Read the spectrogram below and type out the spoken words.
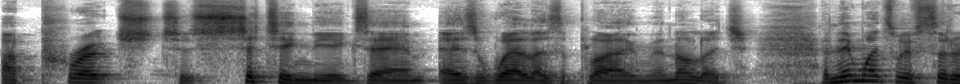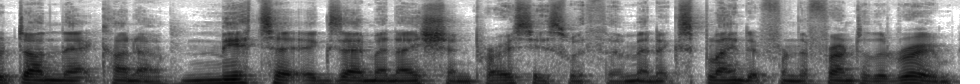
approach to sitting the exam as well as applying the knowledge. And then once we've sort of done that kind of meta examination process with them and explained it from the front of the room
